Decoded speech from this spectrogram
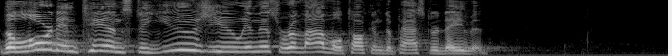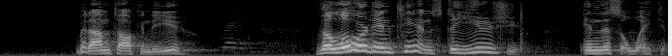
The Lord intends to use you in this revival, talking to Pastor David. But I'm talking to you. The Lord intends to use you in this awakening.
